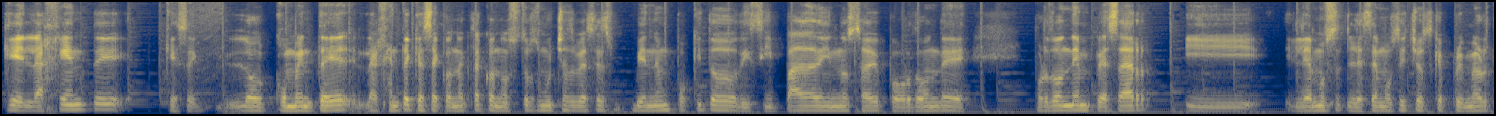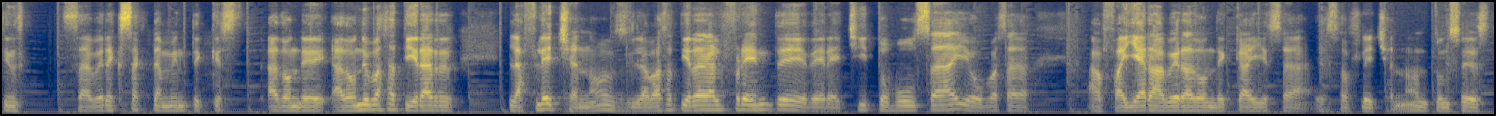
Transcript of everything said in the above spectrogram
que la gente que se, lo comenté, la gente que se conecta con nosotros muchas veces viene un poquito disipada y no sabe por dónde por dónde empezar y, le hemos, les hemos dicho es que primero tienes que saber exactamente qué es, a, dónde, a dónde vas a tirar la flecha, ¿no? Si la vas a tirar al frente, derechito, bullseye, o vas a, a fallar a ver a dónde cae esa, esa flecha, ¿no? Entonces,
